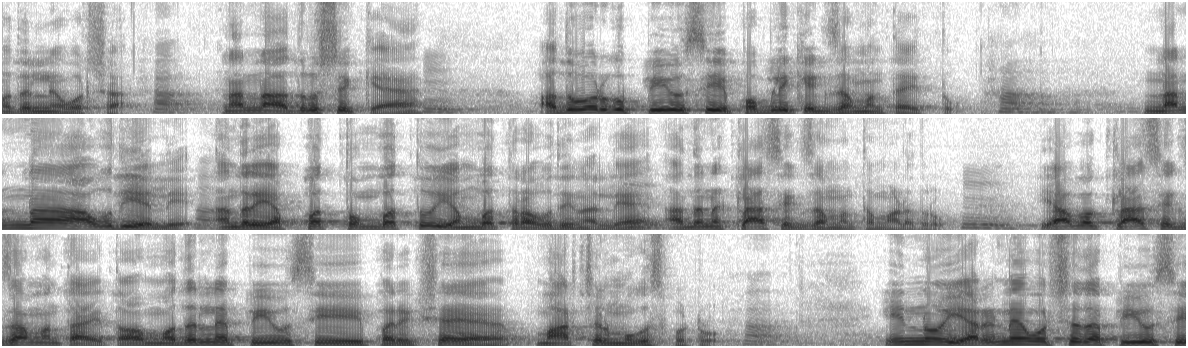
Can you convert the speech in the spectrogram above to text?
ಮೊದಲನೇ ವರ್ಷ. ನನ್ನ ಅದೃಷ್ಟಕ್ಕೆ ಅದುವರೆಗೂ P U C public exam ಅಂತ ಇತ್ತು. ನನ್ನ ಅವಧಿಯಲ್ಲಿ ಅಂದರೆ ಎಪ್ಪತ್ತೊಂಬತ್ತು ಎಂಬತ್ತರ ಅವಧಿನಲ್ಲಿ ಅದನ್ನು ಕ್ಲಾಸ್ ಎಕ್ಸಾಮ್ ಅಂತ ಮಾಡಿದ್ರು. ಯಾವಾಗ ಕ್ಲಾಸ್ ಎಕ್ಸಾಮ್ ಅಂತ ಆಯಿತೋ ಮೊದಲನೇ ಪಿ ಯು ಸಿ ಪರೀಕ್ಷೆ ಮಾರ್ಚಲ್ಲಿ ಮುಗಿಸ್ಬಿಟ್ರು. ಇನ್ನು ಎರಡನೇ ವರ್ಷದ ಪಿ ಯು ಸಿ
